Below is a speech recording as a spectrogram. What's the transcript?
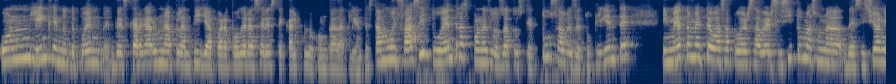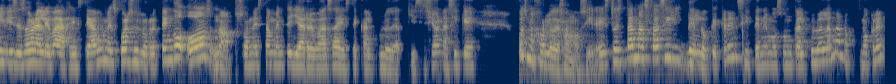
un link en donde pueden descargar una plantilla para poder hacer este cálculo con cada cliente. Está muy fácil, tú entras, pones los datos que tú sabes de tu cliente, inmediatamente vas a poder saber si sí tomas una decisión y dices, órale, va, este, hago un esfuerzo y lo retengo, o no, pues honestamente ya rebasa este cálculo de adquisición, así que pues mejor lo dejamos ir. Esto está más fácil de lo que creen si tenemos un cálculo a la mano, ¿no creen?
